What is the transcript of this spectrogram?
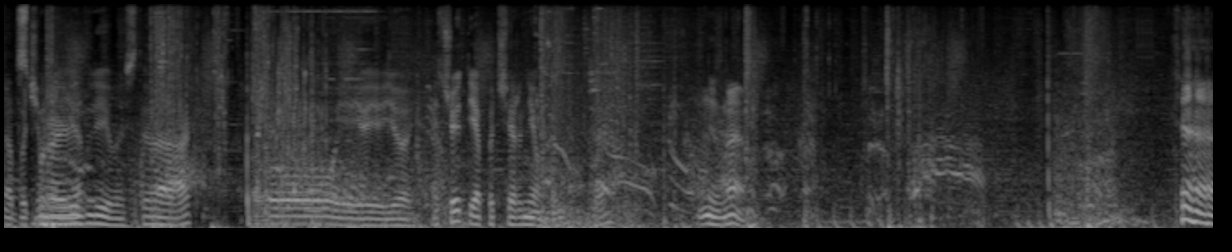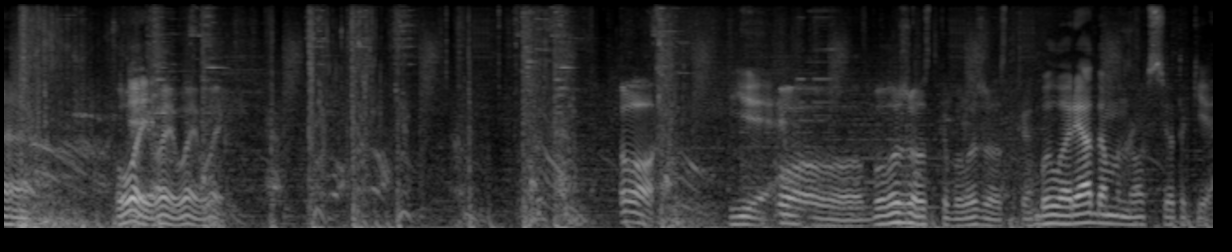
А почему нет? справедливость. Так. Ой-ой-ой-ой. А что это я почернел? Да? Не знаю. Ой, ой, ой, ой. О, Е. о, было жестко, было жестко. Было рядом, но все-таки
